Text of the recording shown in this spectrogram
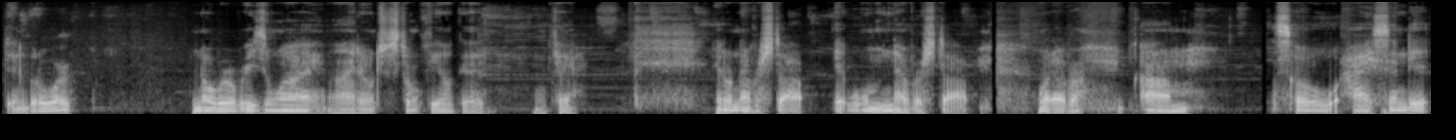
Didn't go to work. No real reason why. I don't just don't feel good. Okay. It'll never stop. It will never stop. Whatever. Um. So I send it.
